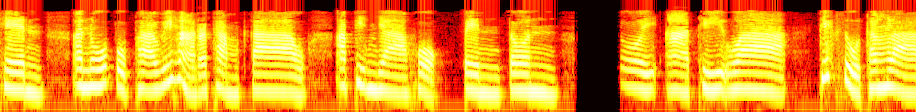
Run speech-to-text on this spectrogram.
เช่น อนุปุพาวิหารธรรมเก้าอภิญญาหกเป็นต้น โดยอาทิว่าภิกษุทั้งหลา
